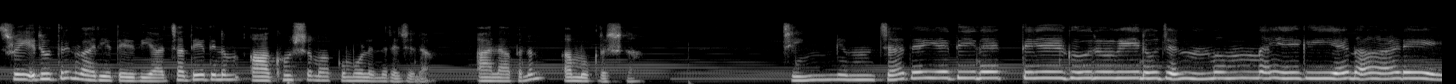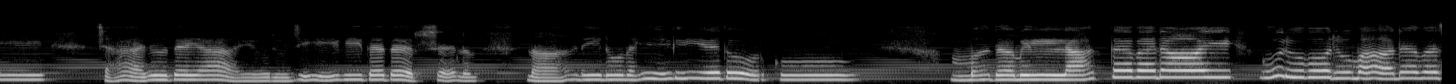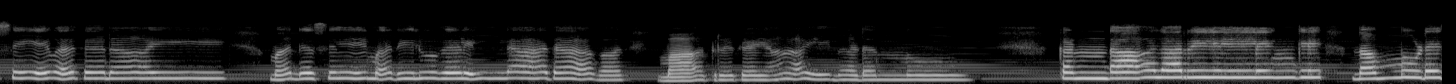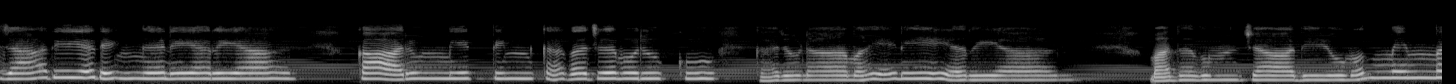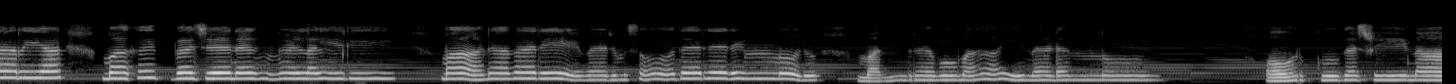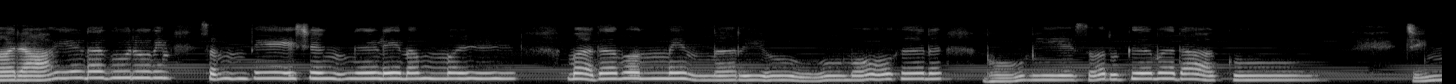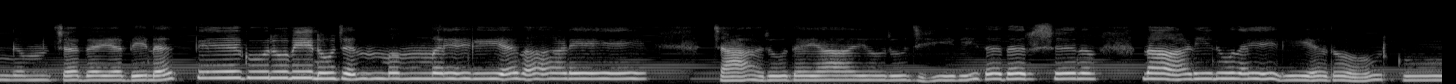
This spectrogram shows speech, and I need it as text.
ശ്രീ രുദ്രൻ വാര്യത്ത് എഴുതിയ ചതയ ദിനം ആഘോഷമാക്കുമ്പോൾ എന്ന രചന. ആലാപനം അമ്മു കൃഷ്ണ ചിങ്ങം ചതയ ദിനത്തിൽ ഗുരുവിനു ജന്മം നൽകിയ നാടേ. ചാരുതയായൊരു ജീവിത ദർശനം നാടിനു നൽകിയതോർക്കൂ. മതമില്ലാത്തവനായി ഗുരുവൊരു മാനവ സേവകനായി. മനസ്സിൽ മതിലുകളില്ലാതാവാൻ മാതൃകയായി നടന്നു. കണ്ടാലറിയില്ലെങ്കിൽ നമ്മുടെ ജാതിയതെങ്ങനെ അറിയാൻ? കാരുണ്യത്തിൻ കവചമൊരുക്കൂ കരുണാമയനെ അറിയാൻ മതവും ജാതിയും ഒന്നെന്നറിയാൻ മഹത്വചനങ്ങൾ നൽകി. മാനവരെ വരും സോദരരെന്നൊരു മന്ത്രവുമായി നടന്നു. ഓർക്കുക ശ്രീനാരായണ ഗുരുവിൻ സന്ദേശങ്ങളെ നമ്മൾ മതമൊന്നെന്നറിയൂ? ഭൂമിയെ സ്വർഗമതാക്കൂ ചിങ്ങം ചതയ ദിനത്തെ ഗുരുവിനു ജന്മം നൽകിയ നാടേ. ചാരുതയായൊരു ജീവിത ദർശനം നാടിനു നൽകിയതോർക്കൂ.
